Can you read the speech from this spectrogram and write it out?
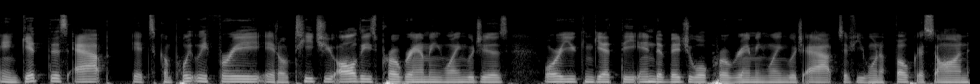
and get this app. It's completely free. It'll teach you all these programming languages, or you can get the individual programming language apps if you want to focus on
